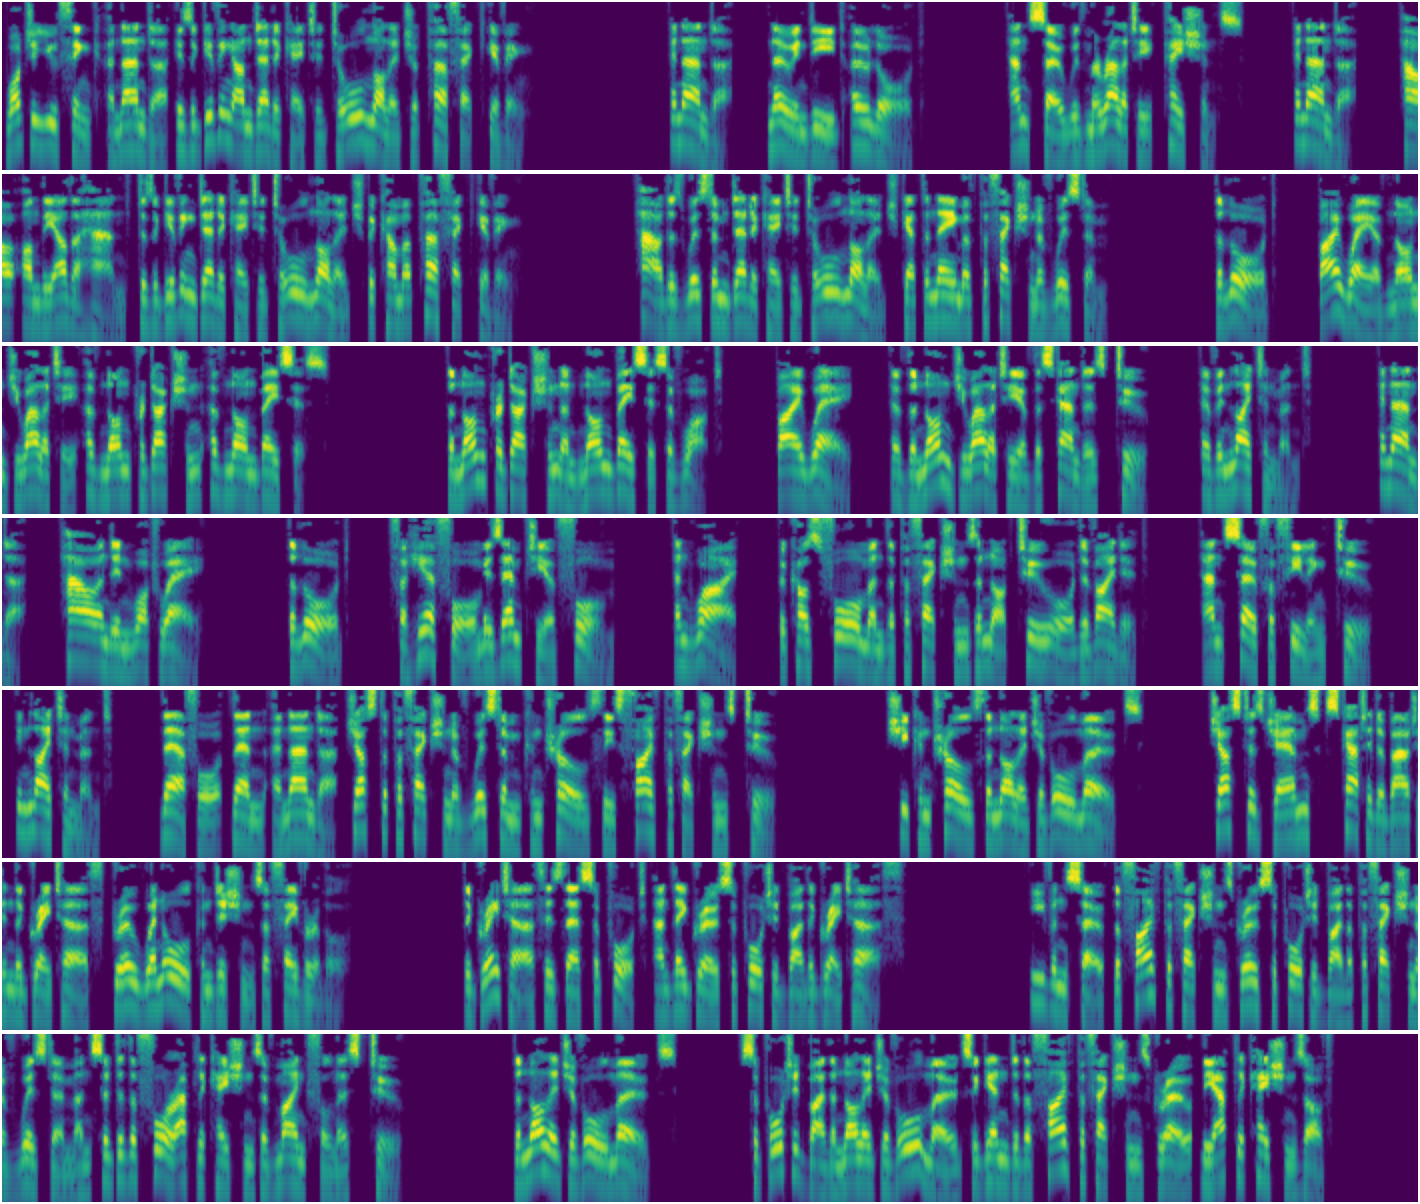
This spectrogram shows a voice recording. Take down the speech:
What do you think, Ananda, is a giving undedicated to all knowledge a perfect giving? Ananda. No indeed, O Lord. And so with morality, patience, Ananda. How, on the other hand, does a giving dedicated to all knowledge become a perfect giving? How does wisdom dedicated to all knowledge get the name of perfection of wisdom? The Lord. By way of non-duality, of non-production, of non-basis. The non-production and non-basis of what? By way of the non-duality of the standards, too. Of enlightenment. Ananda. How and in what way? The Lord. For here form is empty of form. And why? Because form and the perfections are not two or divided. And so for feeling, too. Enlightenment. Therefore, then, Ananda, just the perfection of wisdom controls these five perfections, too. She controls the knowledge of all modes. Just as gems, scattered about in the great earth, grow when all conditions are favorable. The great earth is their support, and they grow supported by the great earth. Even so, the five perfections grow supported by the perfection of wisdom and so do the four applications of mindfulness, too. The knowledge of all modes. Supported by the knowledge of all modes again do the five perfections grow, the applications of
